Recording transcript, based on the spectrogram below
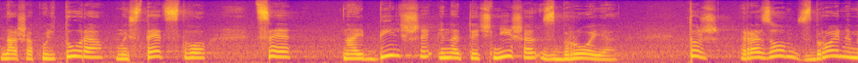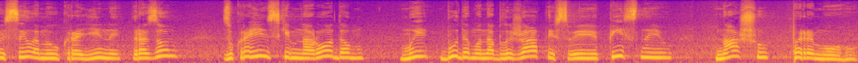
наша культура, мистецтво це найбільша і найточніша зброя. Тож разом з Збройними силами України, разом з українським народом ми будемо наближати своєю піснею нашу перемогу.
